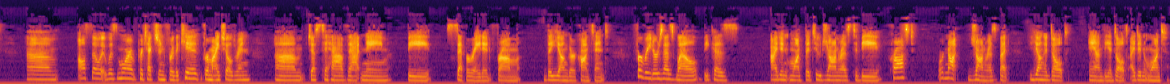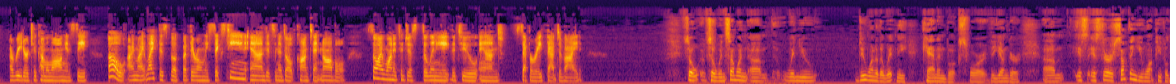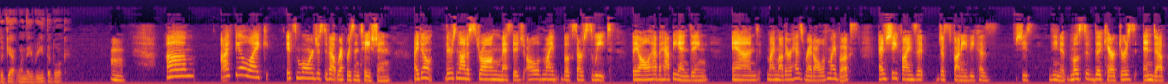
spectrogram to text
Um, also it was more protection for the kid for my children um, just to have that name be separated from the younger content for readers as well because I didn't want the two genres to be crossed or not genres but young adult and the adult. I didn't want a reader to come along and see, oh, I might like this book, but they're only 16 and it's an adult content novel. So I wanted to just delineate the two and separate that divide. So, so when someone, um, when you do one of the Whitney Cannon books for the younger, um, is is there something you want people to get when they read the book? Hmm. Um, I feel like it's more just about representation. I don't. There's not a strong message. All of my books are sweet they all have a happy ending. And my mother has read all of my books, and she finds it just funny because she's, you know, most of the characters end up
